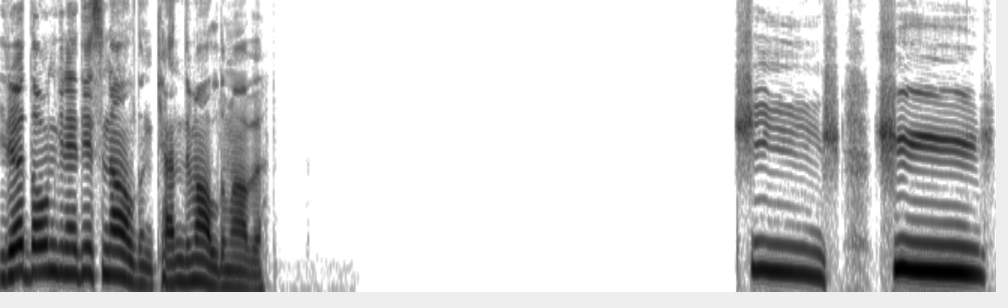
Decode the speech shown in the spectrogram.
İra'ya doğum günü hediyesini aldın. Kendime aldım abi. Şiş. Şiş.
